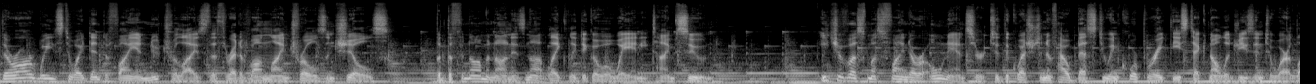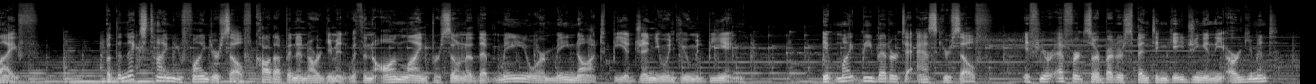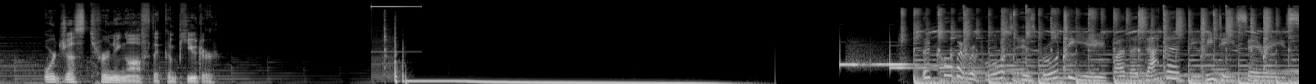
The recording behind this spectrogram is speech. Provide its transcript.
There are ways to identify and neutralize the threat of online trolls and shills, but the phenomenon is not likely to go away anytime soon. Each of us must find our own answer to the question of how best to incorporate these technologies into our life. But the next time you find yourself caught up in an argument with an online persona that may or may not be a genuine human being, it might be better to ask yourself if your efforts are better spent engaging in the argument or just turning off the computer. The Corbett Report is brought to you by the Data DVD series.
